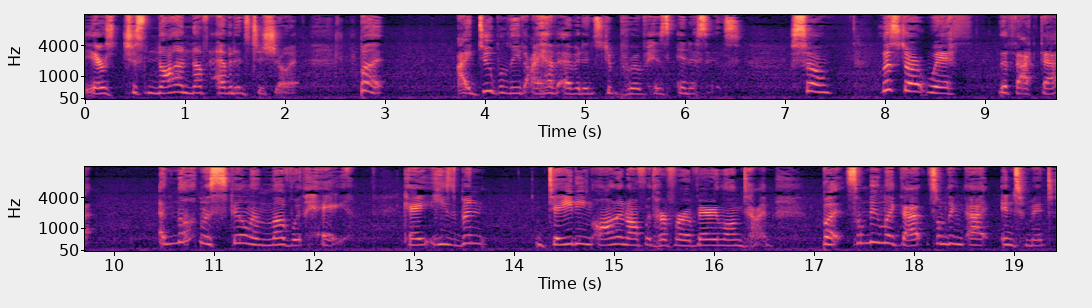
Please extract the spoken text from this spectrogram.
there's just not enough evidence to show it. But I do believe I have evidence to prove his innocence. So let's start with the fact that Anon was still in love with Hae. Okay, he's been dating on and off with her for a very long time. But something like that, something that intimate,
